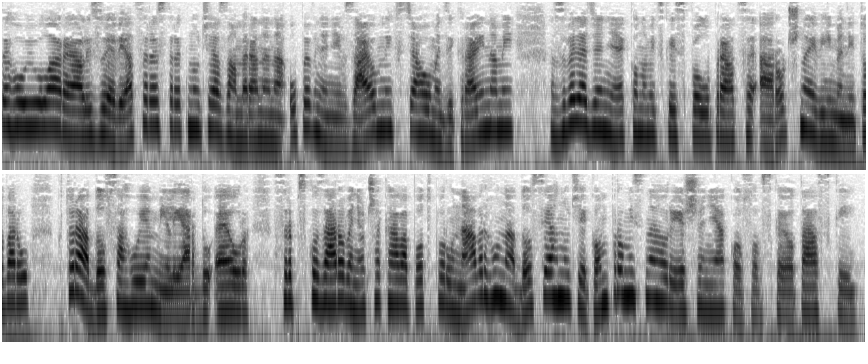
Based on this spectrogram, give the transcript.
júla realizuje viaceré stretnutia zamerané na upevnenie vzájomných vzťahov medzi krajinami, zveľadenie ekonomickej spolupráce a ročnej výmeny tovaru, ktorá dosahuje miliardu eur. Srbsko zároveň očakáva podporu návrhu na dosiahnutie kompromisného riešenia kosovskej otázky.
